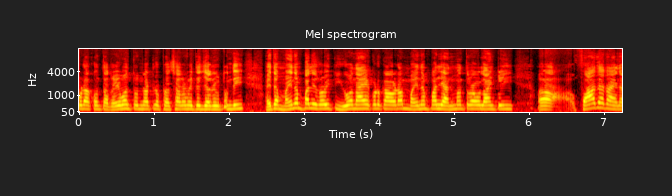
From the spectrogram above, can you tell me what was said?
కూడా కొంత రేవంత్ ఉన్నట్లు ప్రచారం అయితే జరుగుతుంది. అయితే మైనంపల్లి రోహిత్ యువ నాయకుడు కావడం మైనంపల్లి హనుమంతరావు లాంటి ఫాదర్ ఆయన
